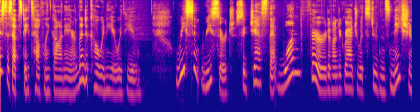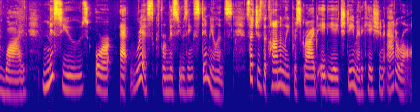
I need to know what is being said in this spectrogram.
This is Upstate's HealthLink on Air. Linda Cohen here with you. Recent research suggests that one third of undergraduate students nationwide misuse or are at risk for misusing stimulants, such as the commonly prescribed ADHD medication Adderall.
